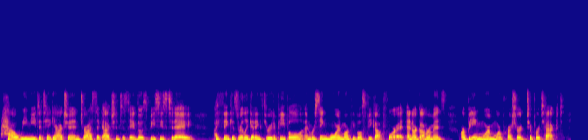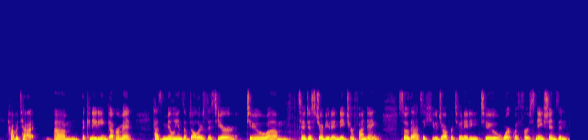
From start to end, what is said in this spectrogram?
how we need to take action, drastic action, to save those species today. I think is really getting through to people, and we're seeing more and more people speak up for it. And our governments are being more and more pressured to protect habitat um, the Canadian government has millions of dollars this year to um, to distribute in nature funding. So that's a huge opportunity to work with First Nations and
